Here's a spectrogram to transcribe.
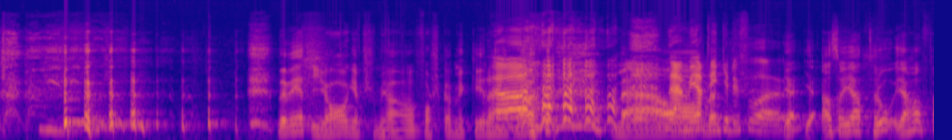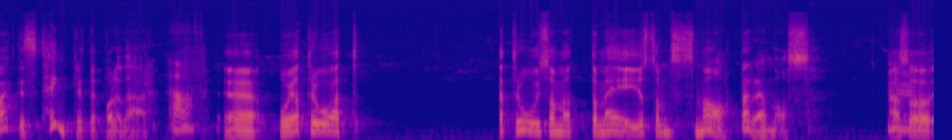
Det vet jag eftersom jag har forskat mycket i det här. Nej, Nej, men jag tänker du får... Jag, jag, alltså jag, tror, jag har faktiskt tänkt lite på det där. Ja, Eh, och jag tror att jag tror ju som att de är just som smartare än oss. Alltså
